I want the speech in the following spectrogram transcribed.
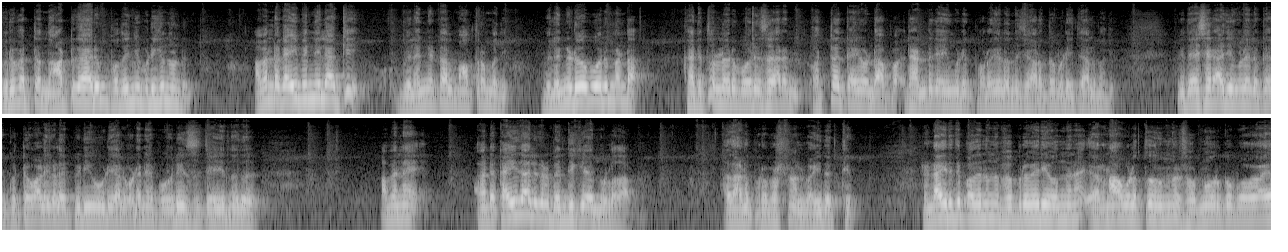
ഒരുപറ്റ നാട്ടുകാരും പൊതിഞ്ഞു പിടിക്കുന്നുണ്ട്. അവന്റെ കൈ പിന്നിലാക്കി വിലങ്ങിട്ടാൽ മാത്രം മതി. വിലങ്ങിടുക പോലും വേണ്ട. കരുത്തുള്ള ഒരു പോലീസുകാരൻ ഒറ്റ കൈ കൊണ്ട് അപ്പം രണ്ട് കൈയും കൂടി പുറകിലൊന്ന് ചേർത്ത് പിടിച്ചാൽ മതി. വിദേശ രാജ്യങ്ങളിലൊക്കെ കുറ്റവാളികളെ പിടികൂടിയാൽ ഉടനെ പോലീസ് ചെയ്യുന്നത് അവനെ അവന്റെ കൈകാലുകൾ ബന്ധിക്കുക എന്നുള്ളതാണ്. അതാണ് പ്രൊഫഷണൽ വൈദഗ്ധ്യം. രണ്ടായിരത്തി പതിനൊന്ന് ഫെബ്രുവരി ഒന്നിന് എറണാകുളത്ത് നിന്ന് ഷൊർണൂർക്ക് പോയ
